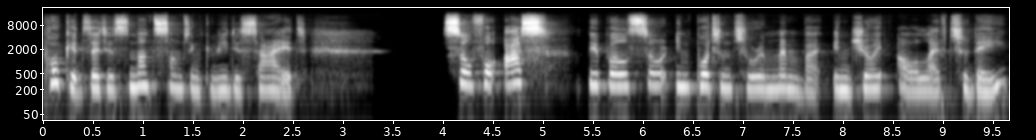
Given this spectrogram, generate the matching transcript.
pockets that is not something we decide. So for us people so important to remember enjoy our life today.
